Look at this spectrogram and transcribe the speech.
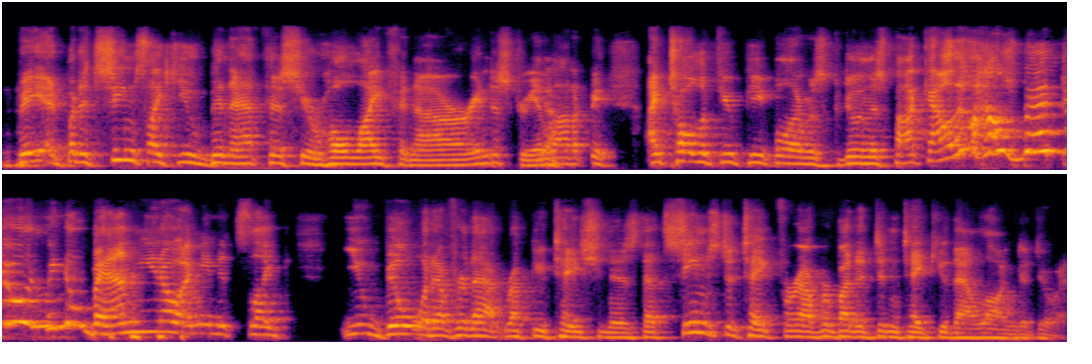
But it seems like you've been at this your whole life in our industry. A yeah. lot of people. I told a few people I was doing this podcast. How's Ben doing? We know Ben. You know, I mean, it's like you built whatever that reputation is that seems to take forever, but it didn't take you that long to do it.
